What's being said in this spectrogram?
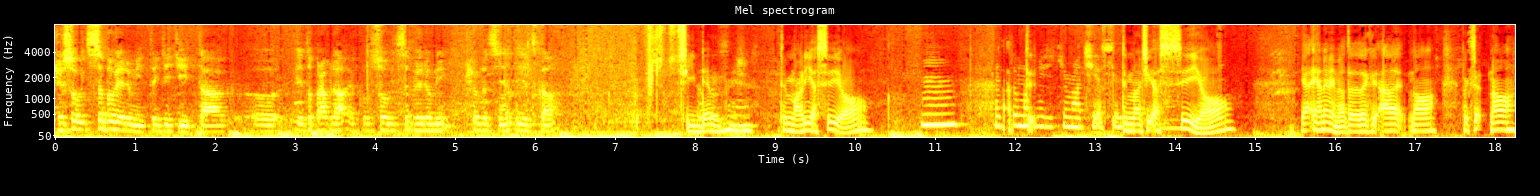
že jsou víc sebevědomí ty děti, tak eh, je to pravda, jako jsou víc sebevědomí všeobecně ty děcka. Přijde, že ty malý asi jo, Hmm, je to ty- možný, že ti mladší asi. ty mladší asi jo. Já, já nevím, jo, to tak, ale no, pak tře- no,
